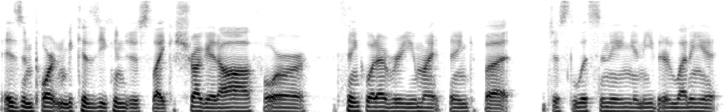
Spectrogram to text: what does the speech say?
is important because you can just like shrug it off or think whatever you might think, but just listening and either letting it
